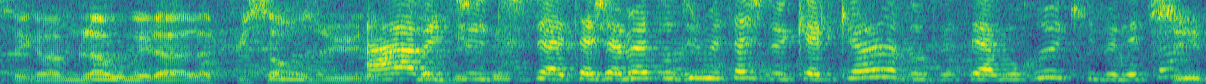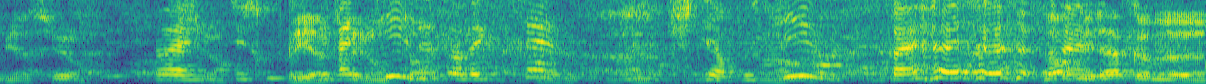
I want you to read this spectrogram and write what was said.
C'est quand même là où est la, la puissance du. la Ah, mais tu tu- jamais entendu le message de quelqu'un dont tu étais amoureux et qui venait pas? Si, bien sûr. Ouais, tu trouves que c'est facile de s'en extraire C'est impossible. Non, mais là, comme euh,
